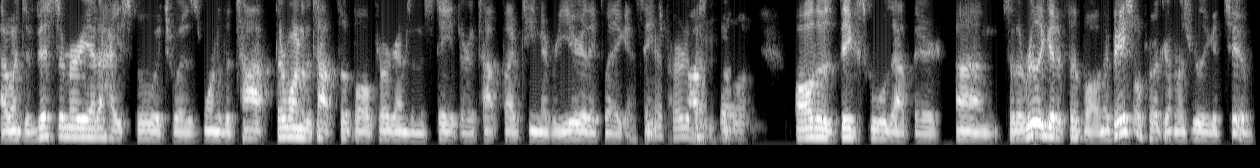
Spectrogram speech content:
I went to Vista Murrieta High School, which was one of the top. They're one of the top football programs in the state. They're a top five team every year. They play against St. Hospital, all those big schools out there. Um, so they're really good at football, and their baseball program was really good too.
